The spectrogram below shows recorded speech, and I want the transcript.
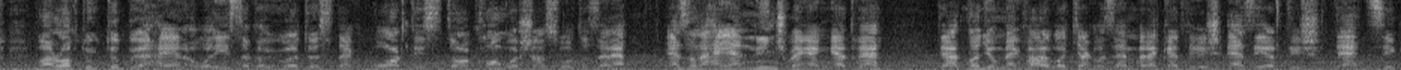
már laktunk több olyan helyen, ahol éjszaka üvöltöztek, partiztak, hangosan szólt a zene. Ezen a helyen nincs megengedve, tehát nagyon megválogatják az embereket, és ezért is tetszik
